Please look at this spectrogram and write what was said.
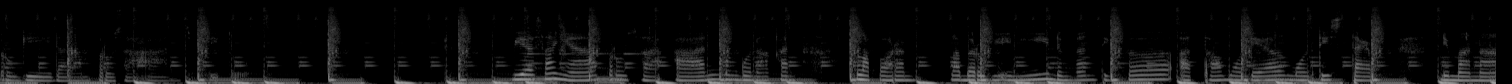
rugi dalam perusahaan seperti itu. Biasanya perusahaan menggunakan laporan laba rugi ini dengan tipe atau model multi step di mana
